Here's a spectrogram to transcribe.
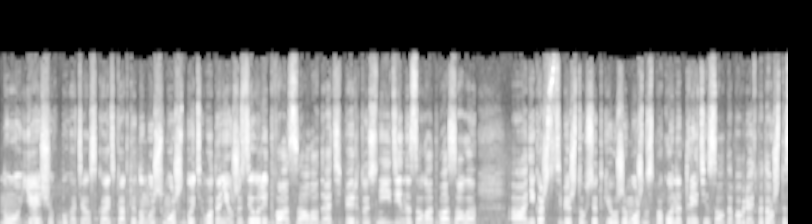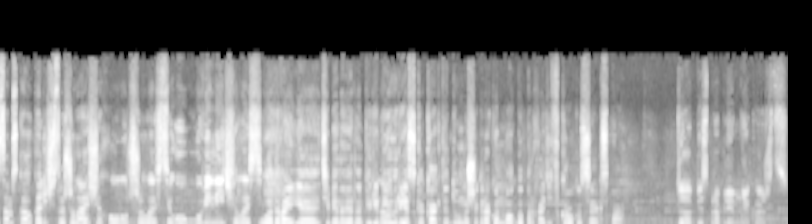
Ну, я еще бы хотела сказать, как ты думаешь, может быть, вот они уже сделали два зала, да, теперь, то есть не единый зал, а два зала. А не кажется тебе, что все-таки уже можно спокойно третий зал добавлять, потому что ты сам сказал, количество желающих улучшилось, у- увеличилось. О, давай я тебе, наверное, перебью Ну. резко. Как ты думаешь, игрокон мог бы проходить в Крокус Экспо? Да, без проблем, мне кажется.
